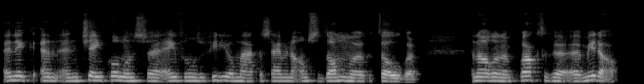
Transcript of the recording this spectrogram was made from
en ik en, en Shane Collins, uh, een van onze videomakers, zijn we naar Amsterdam getogen. En hadden een prachtige middag.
